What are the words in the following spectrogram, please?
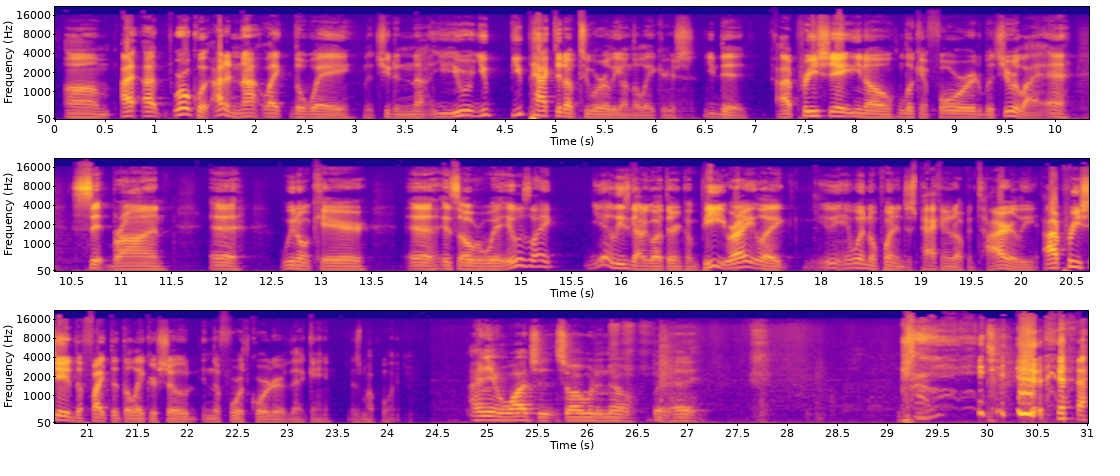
Um, I, I real quick, I did not like the way that you did not you you you packed it up too early on the Lakers. You did. I appreciate you know looking forward, but you were like, eh, sit Bron, eh, we don't care, eh, it's over with. It was like you at least got to go out there and compete, right? Like it wasn't no point in just packing it up entirely. I appreciated the fight that the Lakers showed in the fourth quarter of that game. Is my point. I didn't even watch it, so I wouldn't know. But hey.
